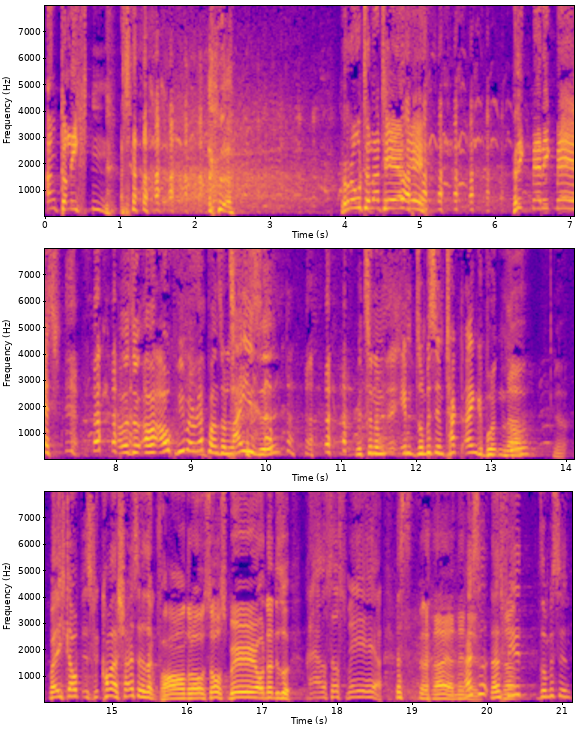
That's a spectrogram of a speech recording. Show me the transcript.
Ankerlichten. Rote Laterne! Rick mir, rick mir's! Aber, so, aber auch wie bei Rappern, so leise, mit so einem, äh, eben so ein bisschen im Takt eingebunden, so. Weil ich glaube, es kommt als Scheiße, der sagt, fahren raus aufs Meer, und dann so, raus aufs Meer. Das, Naja, nee, nee. weißt du, das Ja. fehlt so ein bisschen.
